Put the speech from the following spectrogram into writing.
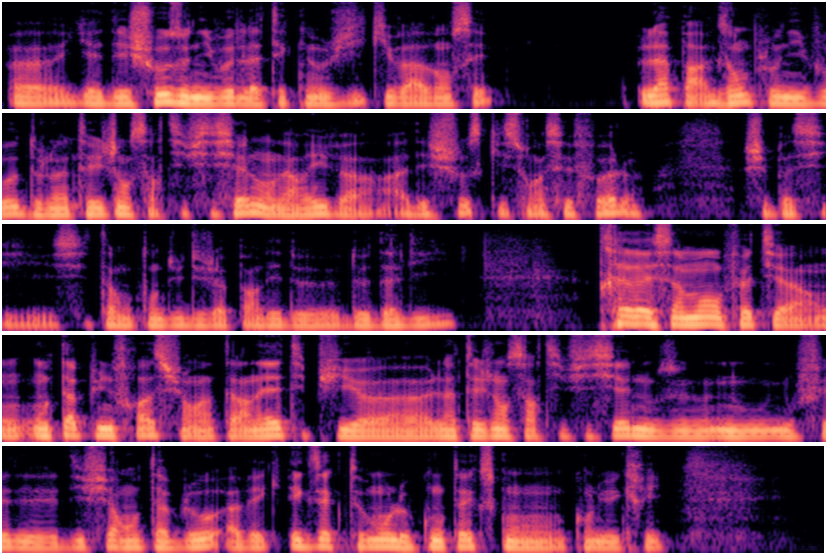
il y a des choses au niveau de la technologie qui va avancer. Là, par exemple, au niveau de l'intelligence artificielle, on arrive à, des choses qui sont assez folles. Je ne sais pas si, tu as entendu déjà parler de, Dali. Très récemment, en fait, on, tape une phrase sur Internet et puis euh, l'intelligence artificielle nous, nous, fait des différents tableaux avec exactement le contexte qu'on lui écrit.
